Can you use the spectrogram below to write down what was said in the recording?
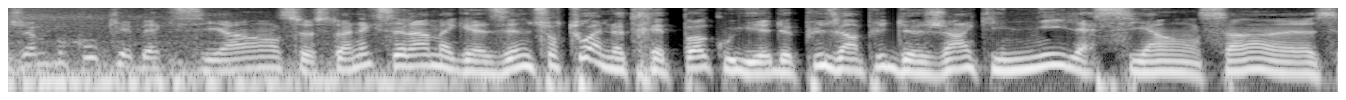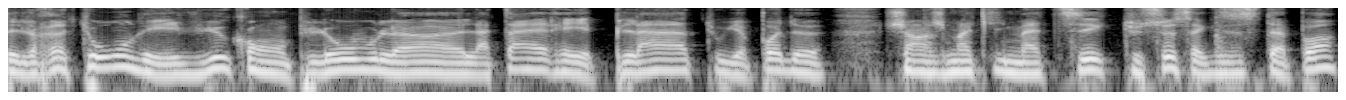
J'aime beaucoup Québec Science. C'est un excellent magazine, surtout à notre époque où il y a de plus en plus de gens qui nient la science. Hein. Euh, c'est le retour des vieux complots. Là. La Terre est plate, où il n'y a pas de changement climatique. Tout ça, ça n'existe pas.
